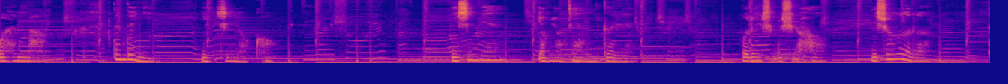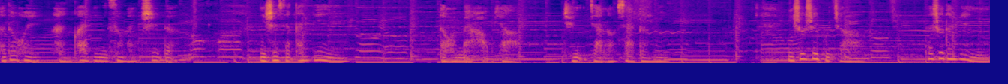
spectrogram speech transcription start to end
我很忙，但对你一直有空。你身边有没有这样一个人？无论什么时候，你说饿了，他都会很快给你送来吃的。你说想看电影，他会买好票去你家楼下等你。你说睡不着，他说他愿意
